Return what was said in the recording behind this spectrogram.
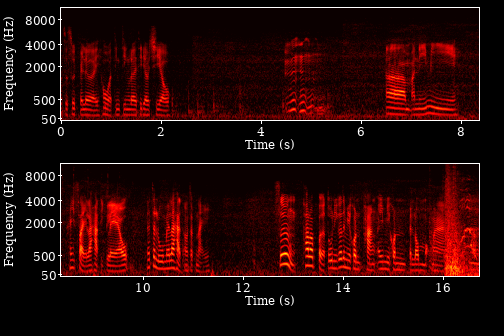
ดสุดๆไปเลย โหดจริง ๆ เลยทีเดียวเชียวอืมอืมอืมอืมเอ่ออันนี้มีให้ใส่รหัสอีกแล้ว แล้วจะรู้ไหมรหัสเอาจากไหน ซึ่งถ้าเราเปิดตู้นี้ก็จะมีคนพังไอ้ยมีคนเป็นลมออกมาอืม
